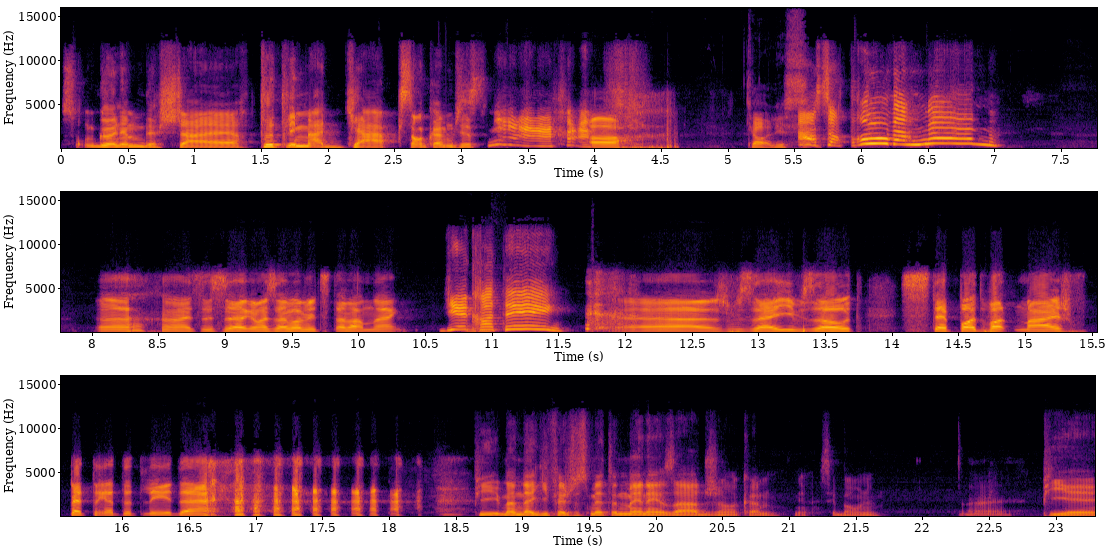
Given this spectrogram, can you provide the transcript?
son golem de chair, toutes les madcaps qui sont comme juste Ah, Calice. On se retrouve, ah, ouais, c'est ça. Comment ça va, mes petits tabarnak? Bien crotté! Euh, je vous haïs, vous autres. Si c'était pas de votre mère, je vous pèterais toutes les dents. Puis Mad Maggie fait juste mettre une main dans les airs, genre comme, c'est bon là. Ouais. Puis euh,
